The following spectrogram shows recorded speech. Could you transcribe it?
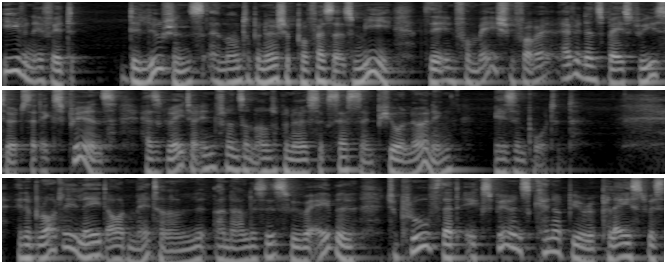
Even if it delusions an entrepreneurship professor as me the information from evidence based research that experience has greater influence on entrepreneurial success than pure learning is important. In a broadly laid out meta analysis, we were able to prove that experience cannot be replaced with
